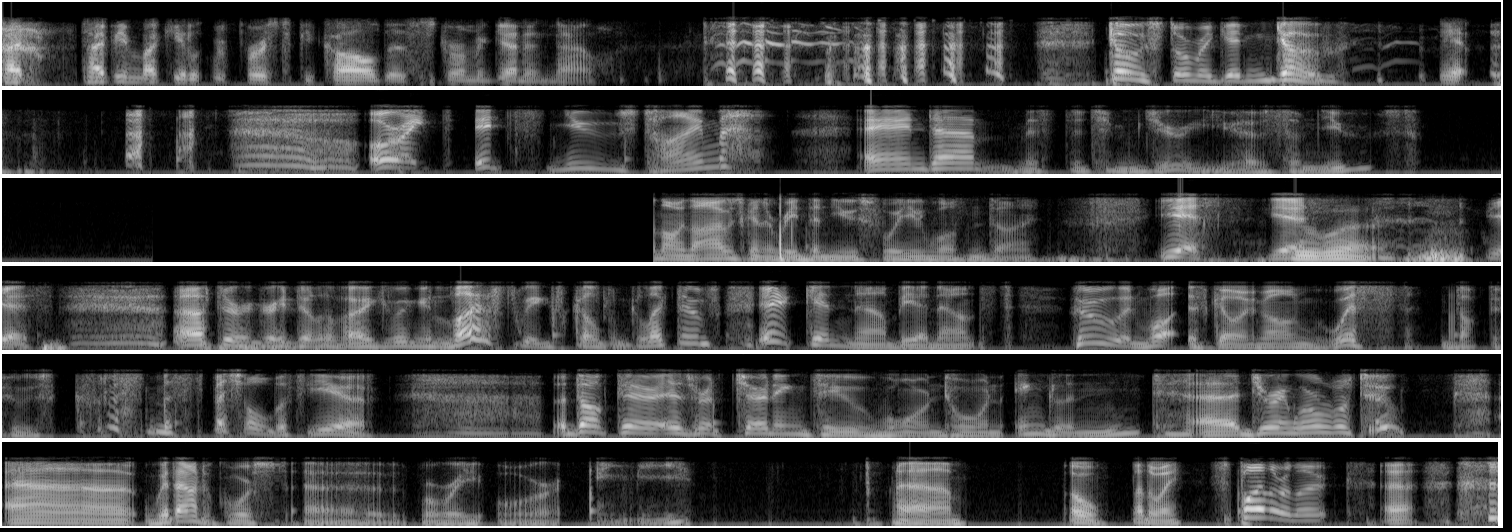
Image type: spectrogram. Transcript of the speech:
Type, typing monkey refers to be called as Stormageddon now. go, Stormageddon, go! Yep. All right, it's news time. And, uh, Mr. Tim Jury, you have some news? No, no, I was going to read the news for you, wasn't I? Yes, yes. You were. yes. After a great deal of arguing in last week's Colton Collective, it can now be announced who and what is going on with Doctor Who's Christmas special this year. The Doctor is returning to war-torn England uh, during World War II, uh, without, of course, uh, Rory or Amy. Um, oh, by the way, spoiler alert! Uh,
